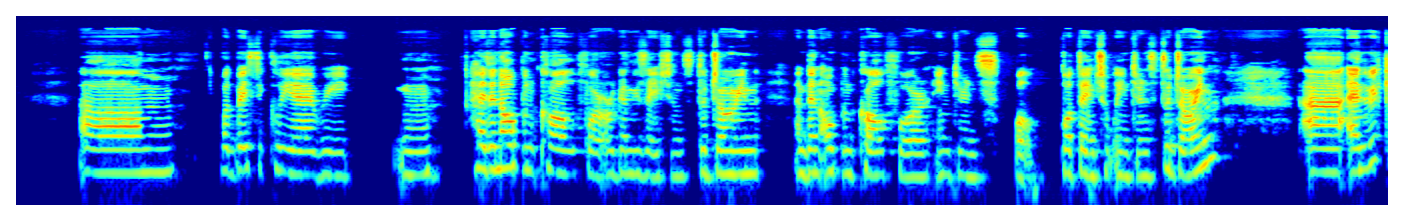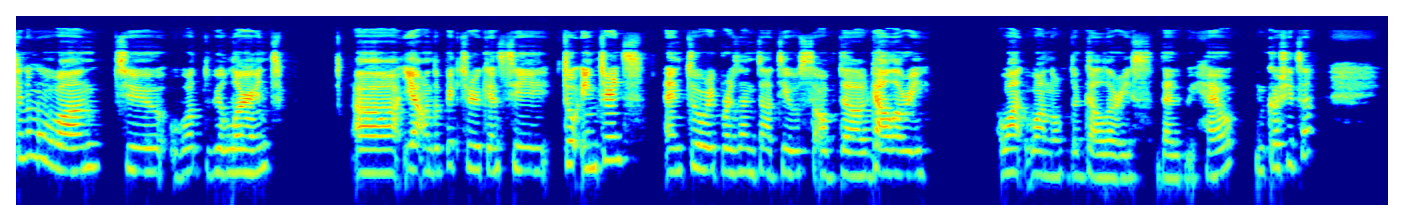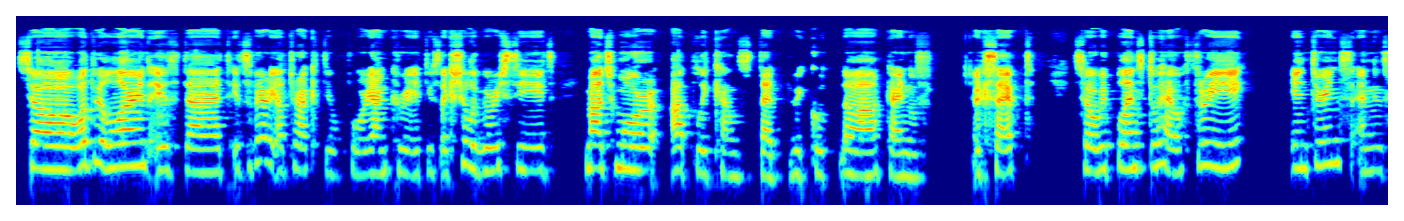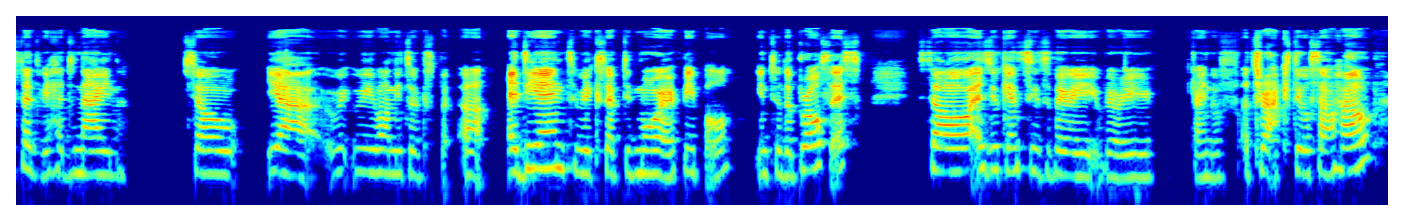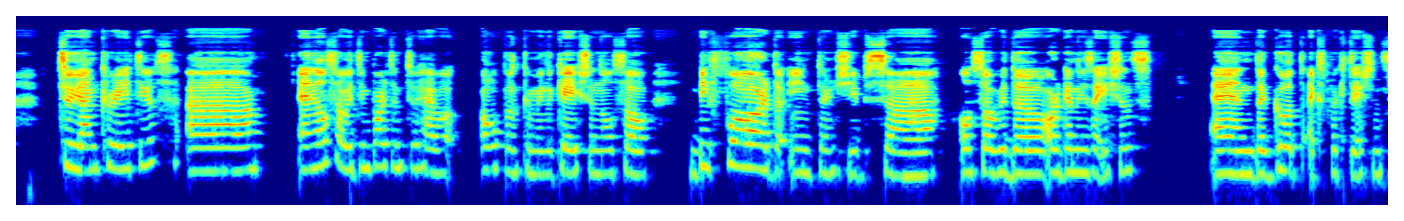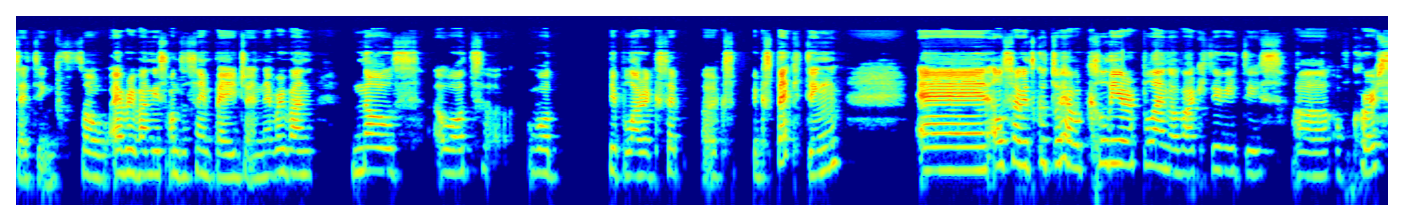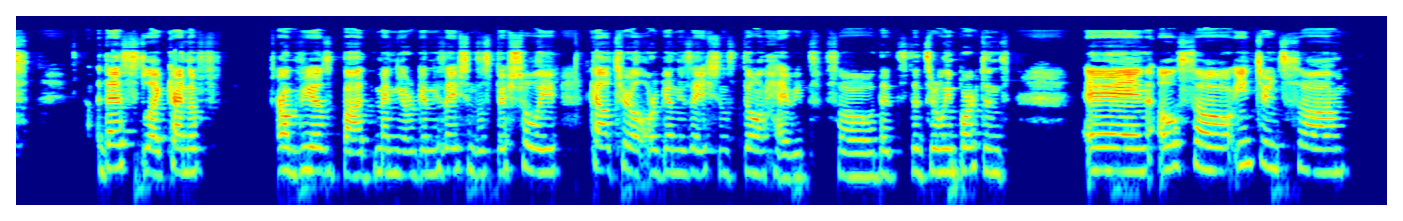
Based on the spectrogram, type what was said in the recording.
Um, but basically, we mm, had an open call for organizations to join, and then open call for interns, well, potential interns to join. Uh, and we can move on to what we learned. Uh, yeah, on the picture you can see two interns and two representatives of the gallery, one, one of the galleries that we have in Košice. So what we learned is that it's very attractive for young creatives. Actually, we received much more applicants that we could uh, kind of accept. So we planned to have three interns, and instead we had nine. So yeah, we, we wanted to. Uh, at the end, we accepted more people into the process. So as you can see, it's very very kind of attractive somehow to young creatives. Uh, and also, it's important to have open communication also before the internships, uh, also with the organizations and the good expectation settings. So everyone is on the same page and everyone knows what what people are accept, ex expecting. And also, it's good to have a clear plan of activities. Uh, of course, that's like kind of obvious, but many organizations, especially cultural organizations, don't have it. So that's that's really important. And also, interns um,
